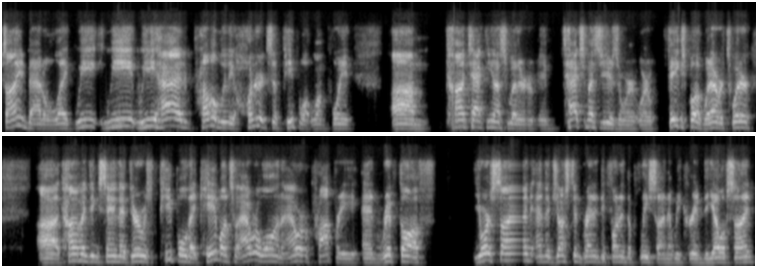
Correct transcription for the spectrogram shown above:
sign battle. Like we we we had probably hundreds of people at one point um contacting us, whether text messages or, or Facebook, whatever, Twitter, uh, commenting saying that there was people that came onto our lawn, our property, and ripped off your sign and the Justin Brannan defunded the police sign that we created, the yellow sign.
